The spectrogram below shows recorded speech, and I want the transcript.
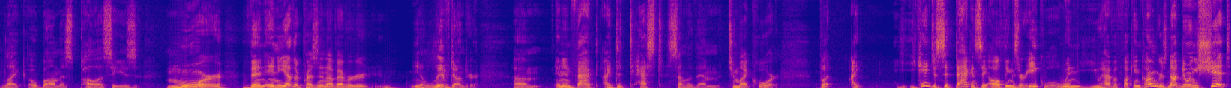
like Obama's policies more than any other president I've ever you know lived under. Um, and in fact, I detest some of them to my core you can't just sit back and say all things are equal when you have a fucking Congress not doing shit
